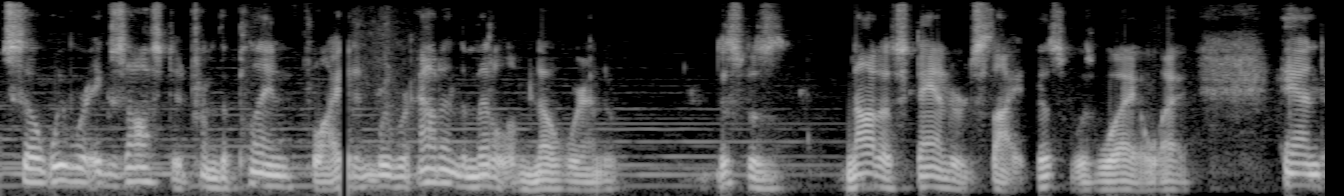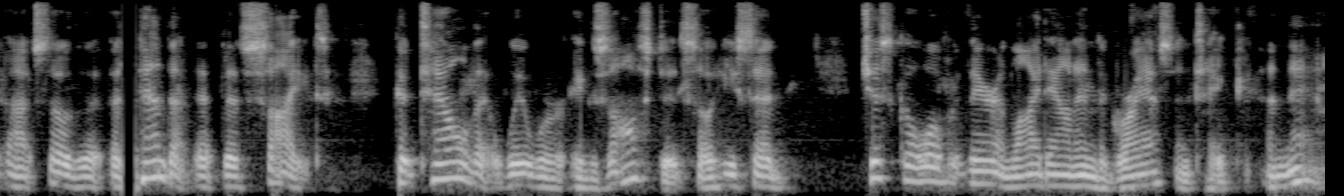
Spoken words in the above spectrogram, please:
so we were exhausted from the plane flight and we were out in the middle of nowhere. And this was not a standard site, this was way away. And uh, so the attendant at this site could tell that we were exhausted. So he said, just go over there and lie down in the grass and take a nap.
